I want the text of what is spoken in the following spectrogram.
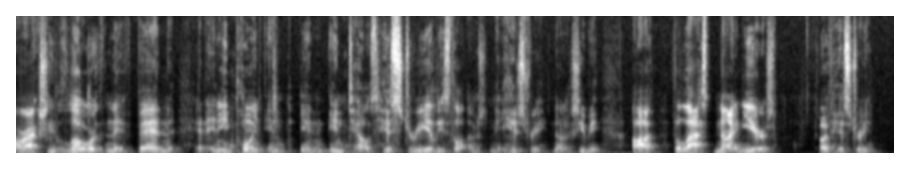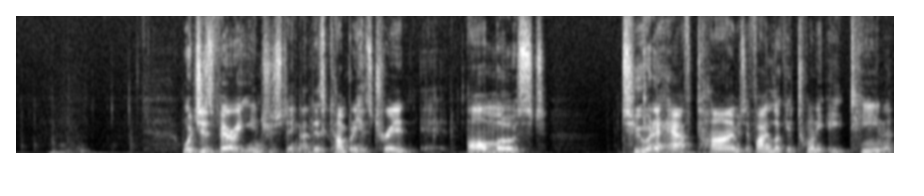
are actually lower than they've been at any point in, in Intel's history, at least the um, history, no, excuse me, uh, the last nine years of history, which is very interesting. Uh, this company has traded almost two and a half times. If I look at 2018,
